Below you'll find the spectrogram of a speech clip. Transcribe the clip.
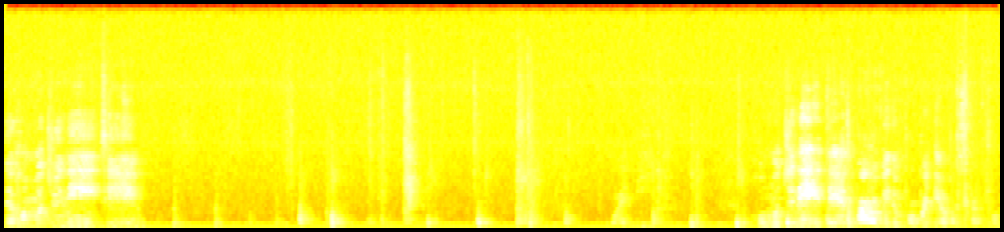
the homogeneity homogeneity and Parreau-Widom property of the spectrum.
